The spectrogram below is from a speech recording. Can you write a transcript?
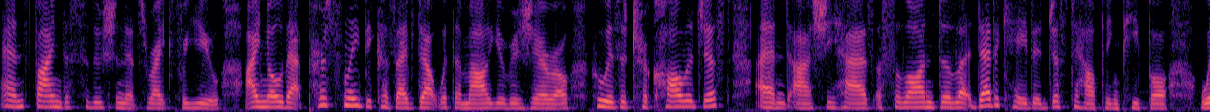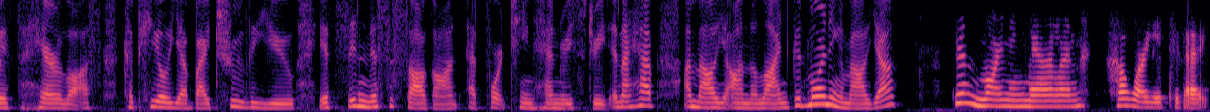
and find the solution that's right for you. I know that personally because I've dealt with Amalia Ruggiero, who is a trichologist, and uh, she has a salon de- dedicated just to helping people with hair loss. Capilia by Truly You. It's in Mississauga at 14 Henry Street. And I have Amalia on the line. Good morning, Amalia. Good morning, Marilyn. How are you today?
